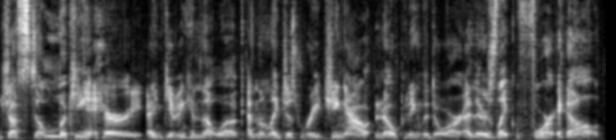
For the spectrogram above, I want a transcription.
just still looking at Harry and giving him that look and then like just reaching out and opening the door. And there's like Forthill.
